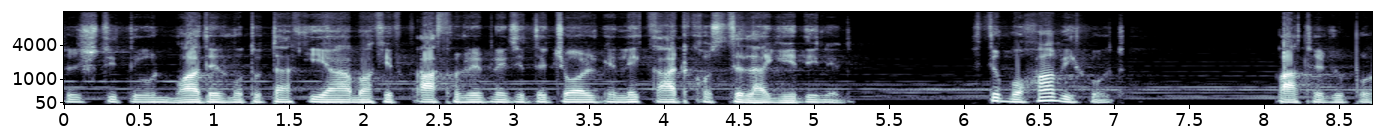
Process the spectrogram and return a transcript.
দৃষ্টিতে উন্মাদের মতো তাকিয়ে আমাকে পাথরের মেঝেতে জল ঢেলে কাঠ খসতে লাগিয়ে দিলেন। কিন্তু মহাবিপদ পাথরের উপর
